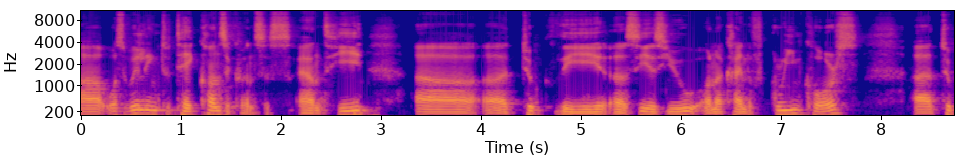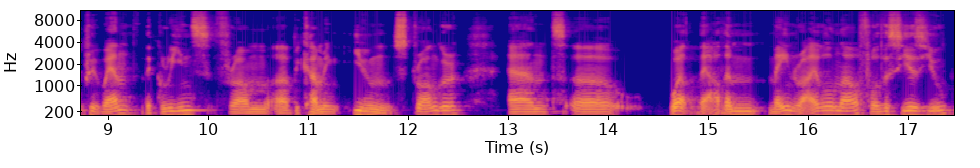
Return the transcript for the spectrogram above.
was willing to take consequences. And he mm-hmm. Uh, uh, took the uh, CSU on a kind of green course to prevent the Greens from becoming even stronger. And well, they are the main rival now for the CSU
